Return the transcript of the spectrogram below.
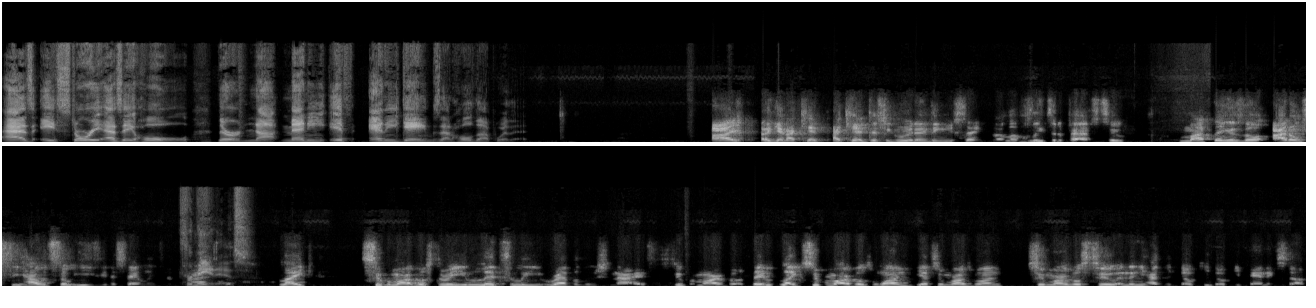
as a story as a whole, there are not many if any games that hold up with it. I again, I can't, I can't disagree with anything you're saying. I love Link to the Past too. My thing is though, I don't see how it's so easy to say Link to the For me it is. Like Super Bros. Three literally revolutionized Super Mario Bros. They like Super Bros. One, yeah, Super Bros. One, Super Mario Bros. Two, and then you had the Doki Doki Panic stuff,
